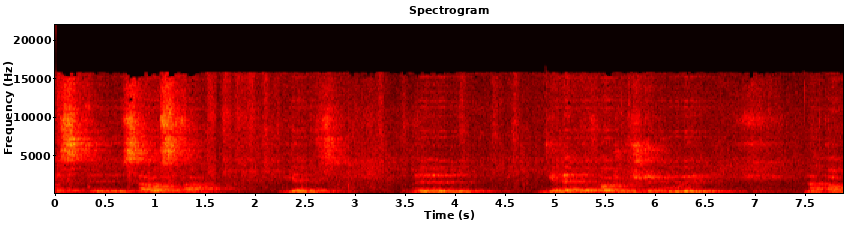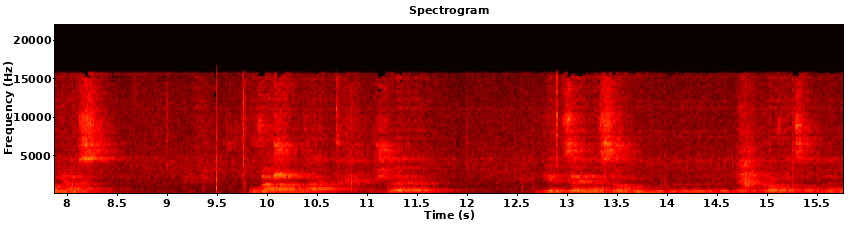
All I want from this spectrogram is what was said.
jest y, starostwa, więc nie będę wchodził w szczegóły. Natomiast uważam tak, że wiercenia są y, prowadzone.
